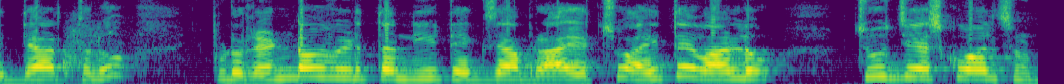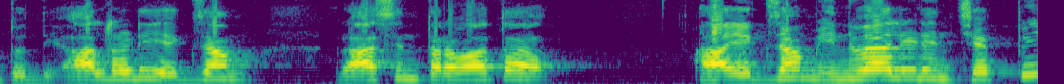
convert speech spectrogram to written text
విద్యార్థులు ఇప్పుడు రెండవ విడత నీట్ ఎగ్జామ్ రాయొచ్చు. అయితే వాళ్ళు చూజ్ చేసుకోవాల్సి ఉంటుంది. ఆల్రెడీ ఎగ్జామ్ రాసిన తర్వాత ఆ ఎగ్జామ్ ఇన్వాలిడ్ అని చెప్పి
